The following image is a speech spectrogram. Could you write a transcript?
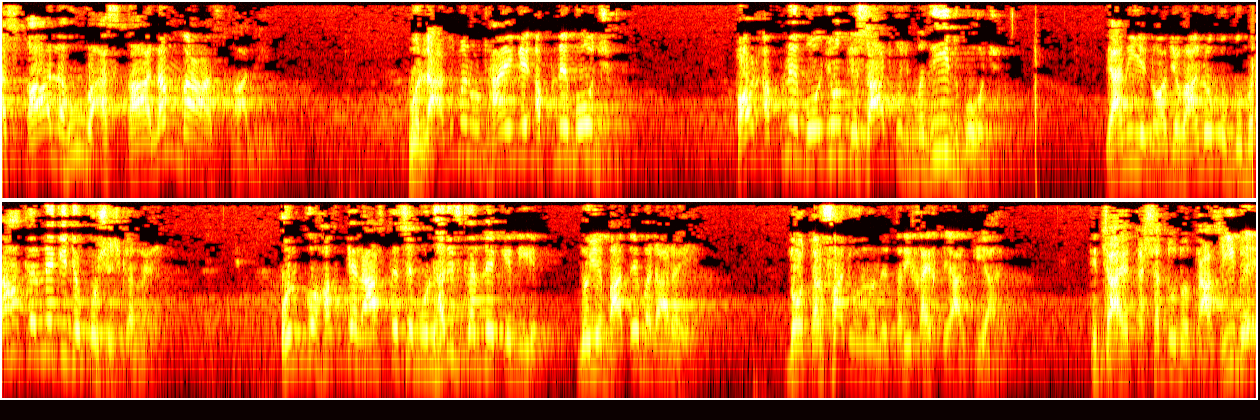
اسقال ہوں وہ اسقالم اسقال وہ لازمن اٹھائیں گے اپنے بوجھ اور اپنے بوجھوں کے ساتھ کچھ مزید بوجھ۔ یعنی یہ نوجوانوں کو گمراہ کرنے کی جو کوشش کر رہے ہیں، ان کو حق کے راستے سے منحرف کرنے کے لیے جو یہ باتیں بنا رہے ہیں، دو طرفہ جو انہوں نے طریقہ اختیار کیا ہے کہ چاہے تشدد و تعظیم ہے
